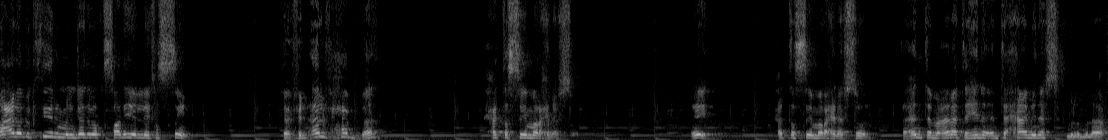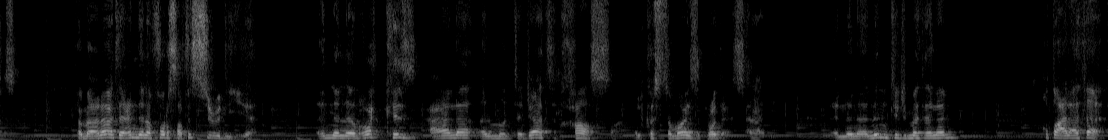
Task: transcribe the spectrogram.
أعلى بكثير من الجدوى الاقتصادية اللي في الصين. ففي الألف حبة حتى الصين ما راح ينافسون. إيه حتى الصين ما راح ينافسون. فأنت معناته هنا أنت حامي نفسك من المنافسة. فمعناته عندنا فرصة في السعودية أننا نركز على المنتجات الخاصة ال customized products هذه. أننا ننتج مثلا قطع الأثاث.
